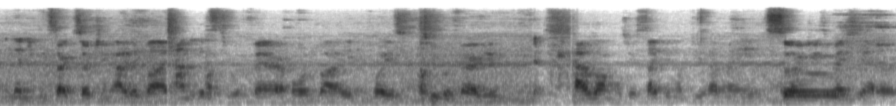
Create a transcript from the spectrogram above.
and then you can start searching either by candidates to refer or by employees to refer you. yes. How long has your site been up? Do you have many So- user base yet? Or?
